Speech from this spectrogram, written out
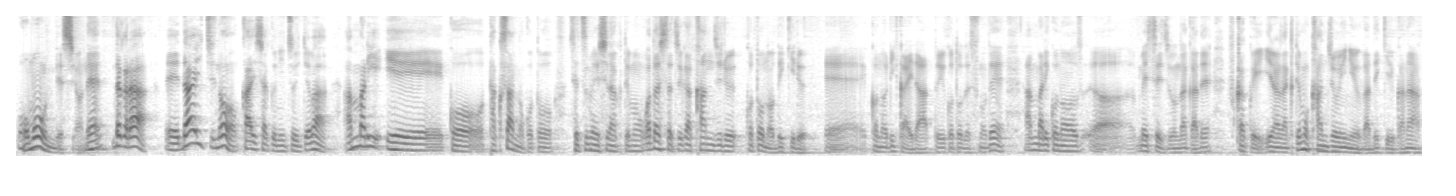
思うんですよね。だから第一の解釈についてはあんまり、えー、こうたくさんのことを説明しなくても私たちが感じることのできる、えー、この理解だということですのであんまりこのメッセージの中で深くいらなくても感情移入ができるかな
